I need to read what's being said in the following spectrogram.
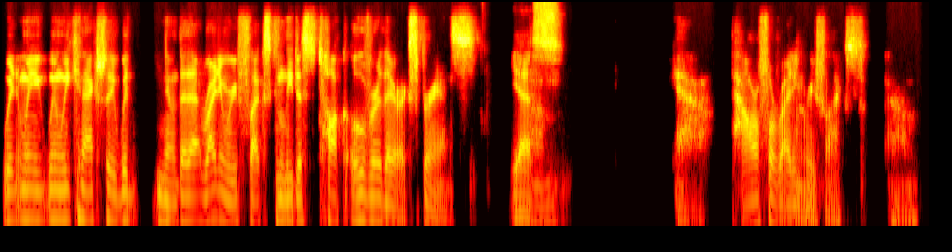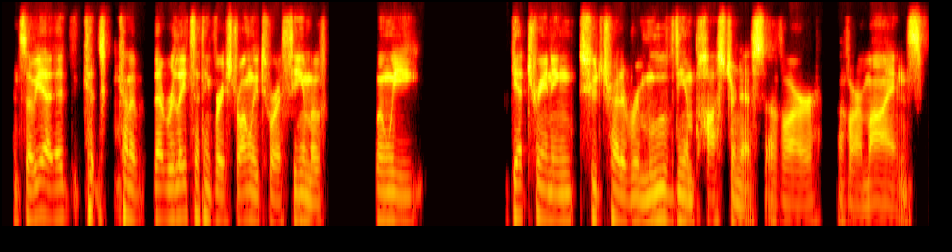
when we when we can actually with you know that, that righting reflex can lead us to talk over their experience. Yes. Um, yeah. powerful righting reflex. Um, and so, yeah, it kind of that relates, I think, very strongly to our theme of when we get training to try to remove the impostorness of our of our minds.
